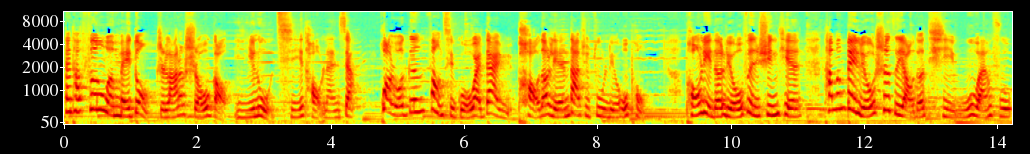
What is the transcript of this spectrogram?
但他分文没动，只拿了手稿，一路乞讨南下。华罗庚放弃国外待遇，跑到联大去住牛棚，棚里的牛粪熏天，他们被牛虱子咬得体无完肤。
